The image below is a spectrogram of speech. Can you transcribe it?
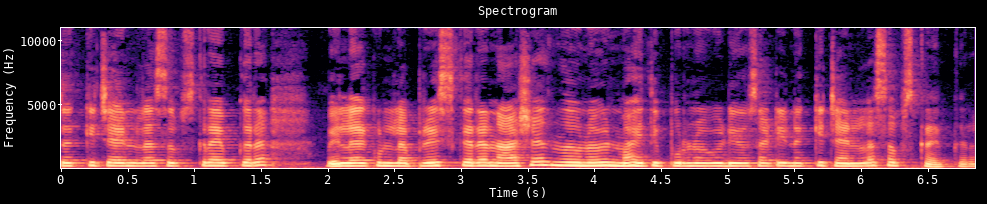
चक्की चॅनलला सबस्क्राईब करा बेलायकूनला प्रेस करा आणि अशाच नवनवीन माहितीपूर्ण व्हिडिओसाठी नक्की चॅनलला सबस्क्राईब करा.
